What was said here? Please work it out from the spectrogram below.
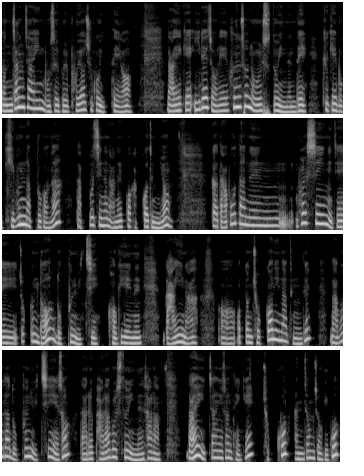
연장자인 모습을 보여주고 있대요. 나에게 이래저래 훈수 놓을 수도 있는데 그게 뭐 기분 나쁘거나 나쁘지는 않을 것 같거든요. 그러니까 나보다는 훨씬 이제 조금 더 높은 위치, 거기에는 나이나 어, 어떤 조건이나 등등 나보다 높은 위치에서 나를 바라볼 수 있는 사람, 나의 입장에선 되게 좋고 안정적이고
